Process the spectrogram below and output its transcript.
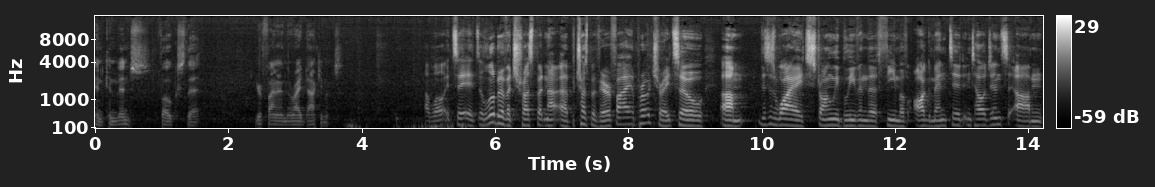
and convince folks that you're finding the right documents? Uh, well, it's a, it's a little bit of a trust but not uh, trust but verify approach, right? So um, this is why I strongly believe in the theme of augmented intelligence. Um,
